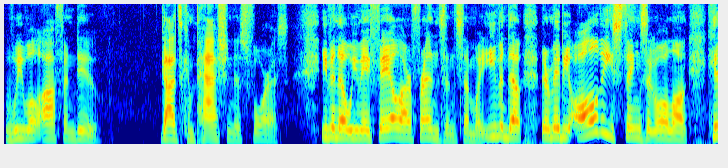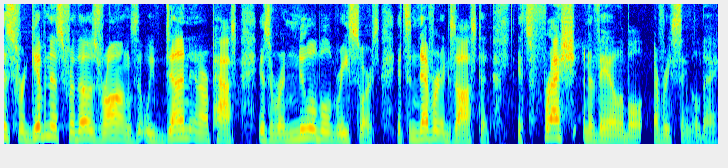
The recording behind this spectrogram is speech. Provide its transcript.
we will often do, God's compassion is for us. Even though we may fail our friends in some way, even though there may be all these things that go along, His forgiveness for those wrongs that we've done in our past is a renewable resource. It's never exhausted, it's fresh and available every single day.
